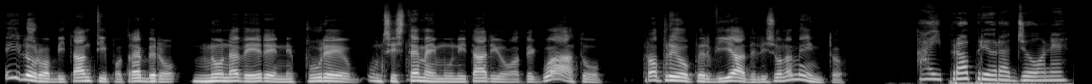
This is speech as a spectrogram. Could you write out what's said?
e i loro abitanti potrebbero non avere neppure un sistema immunitario adeguato proprio per via dell'isolamento. Hai proprio ragione.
